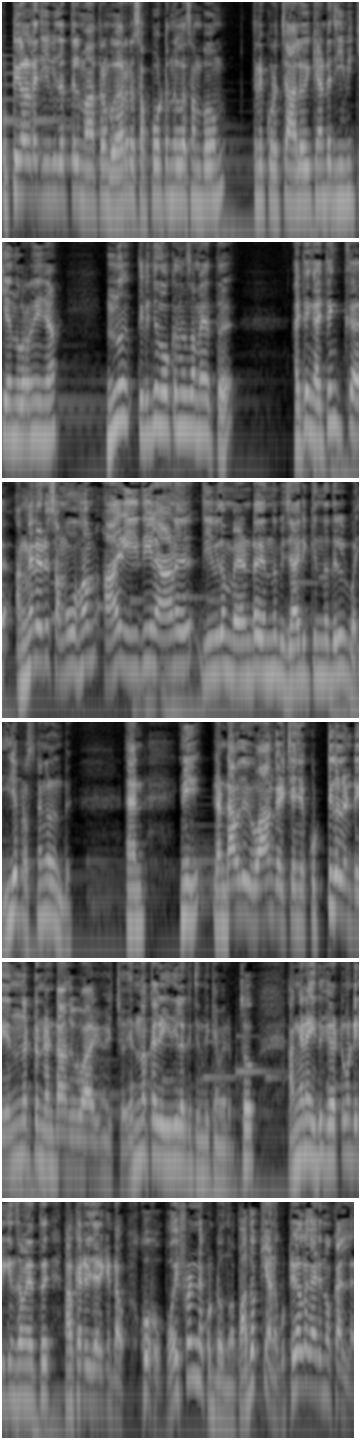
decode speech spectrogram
കുട്ടികളുടെ ജീവിതത്തിൽ മാത്രം വേറൊരു സപ്പോർട്ട് എന്നുള്ള സംഭവത്തിനെ കുറിച്ച് ആലോചിക്കാണ്ട് ജീവിക്കുക എന്ന് പറഞ്ഞു കഴിഞ്ഞാൽ ഇന്ന് തിരിഞ്ഞു നോക്കുന്ന സമയത്ത് ഐ തിങ്ക് ഐ തിങ്ക് അങ്ങനെ ഒരു സമൂഹം ആ രീതിയിലാണ് ജീവിതം വേണ്ട എന്ന് വിചാരിക്കുന്നതിൽ വലിയ പ്രശ്നങ്ങളുണ്ട്. ആൻഡ് ഇനി രണ്ടാമത് വിവാഹം കഴിച്ചു കഴിഞ്ഞാൽ കുട്ടികളുണ്ട് എന്നിട്ടും രണ്ടാമത് വിവാഹം കഴിച്ചു എന്നൊക്കെ രീതിയിലൊക്കെ ചിന്തിക്കാൻ വരും. സോ അങ്ങനെ ഇത് കേട്ടുകൊണ്ടിരിക്കുന്ന സമയത്ത് ആൾക്കാർ വിചാരിക്കണ്ടാവും ഓഹോ ബോയ് ഫ്രണ്ടിനെ കൊണ്ടുവന്നു. അപ്പോൾ അതൊക്കെയാണ് കുട്ടികളുടെ കാര്യം നോക്കാനല്ല.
